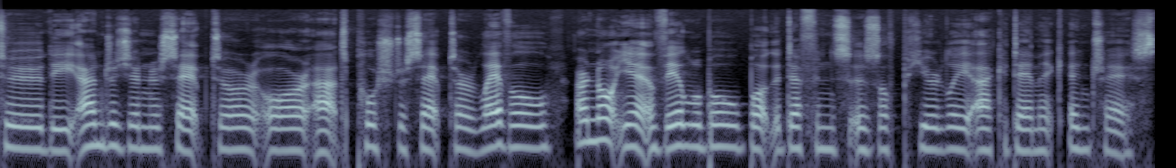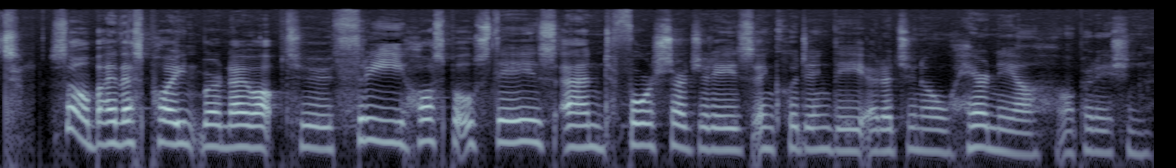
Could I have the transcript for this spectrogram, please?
to the androgen receptor or at post receptor level, are not yet available, but the difference is of purely academic interest. So, by this point, we're now up to three hospital stays and four surgeries, including the original hernia operation.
